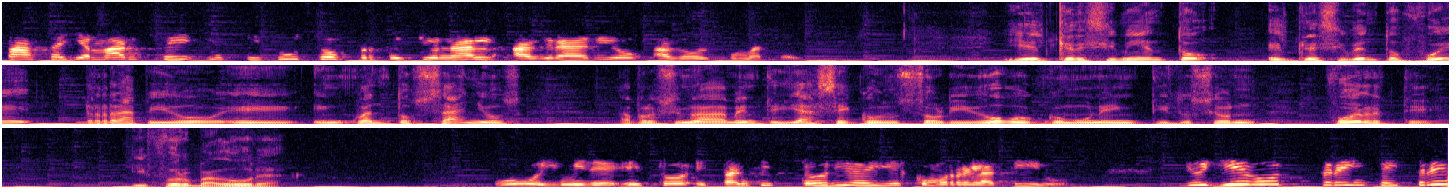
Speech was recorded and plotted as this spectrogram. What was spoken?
pasa a llamarse Instituto Profesional Agrario Adolfo Matei. Y el crecimiento, el crecimiento fue rápido. Eh, ¿En cuántos años aproximadamente ya se consolidó como una institución fuerte y formadora? Uy, mire, esto es tanta historia y es como relativo. Yo llevo 33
